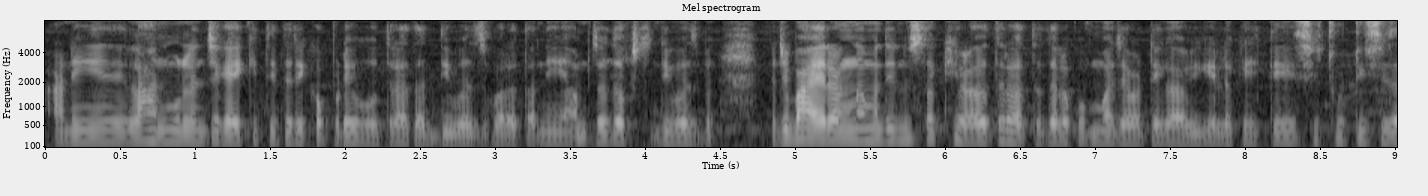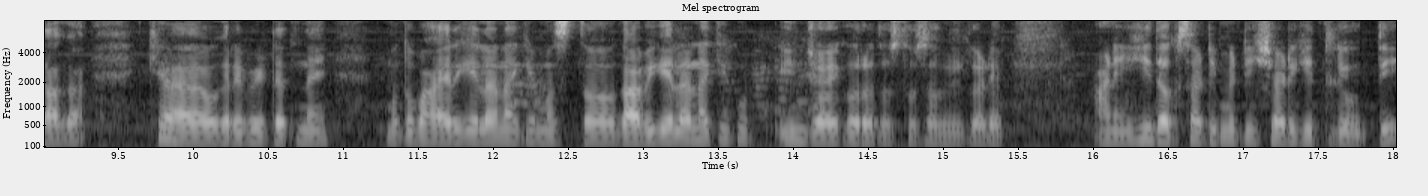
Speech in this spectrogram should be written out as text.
आणि लहान मुलांचे काही कितीतरी कपडे होत राहतात दिवसभरात. आणि आमचं दक्ष दिवसभर म्हणजे बाहेर अंगणामध्ये नुसतं खेळत राहतं. त्याला खूप मजा वाटते गावी गेलं की ते अशी छोटीशी जागा खेळायला वगैरे भेटत नाही. मग तो बाहेर गेला ना की मस्त गावी गेला ना की खूप एन्जॉय करत असतो सगळीकडे. आणि ही दगसाठी मी टी शर्ट घेतली होती.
